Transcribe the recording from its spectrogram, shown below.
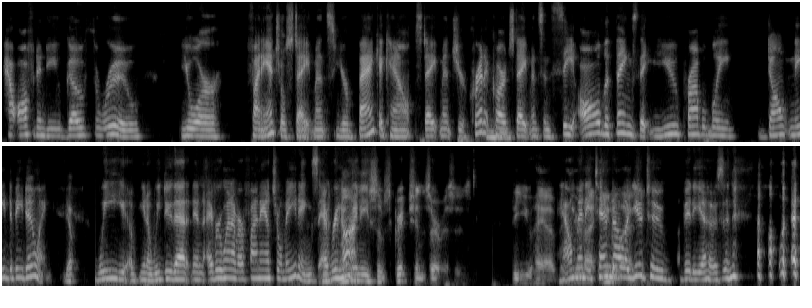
How often do you go through your financial statements, your bank account statements, your credit card statements, and see all the things that you probably don't need to be doing. Yep. We, uh, you know, we do that in every one of our financial meetings every how month. How many subscription services do you have? How many ten dollar utilizing? YouTube videos and all that,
